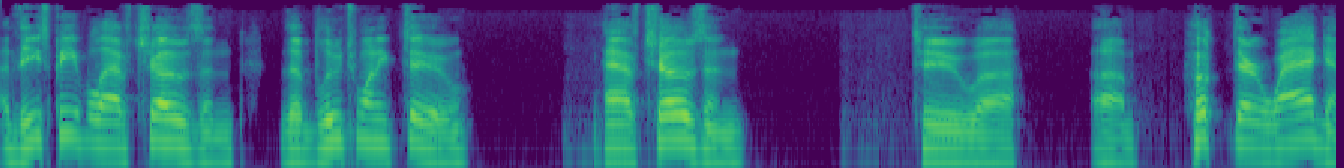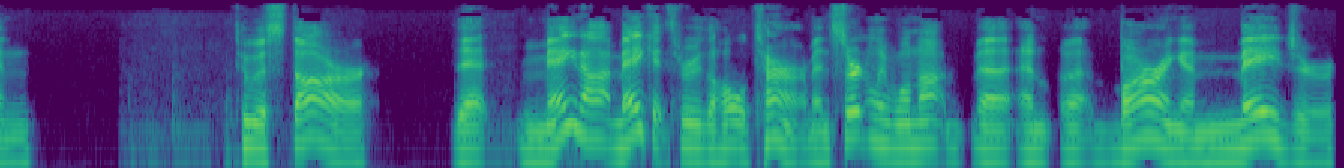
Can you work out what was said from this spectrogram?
these people have chosen the Blue Twenty Two, have chosen to uh, um, hook their wagon to a star that may not make it through the whole term, and certainly will not, uh, and, uh, barring a major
